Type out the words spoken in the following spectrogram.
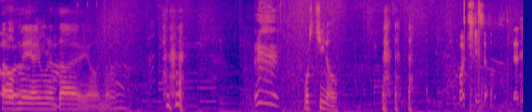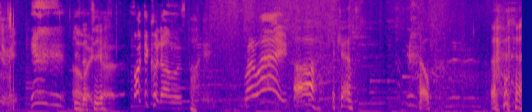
Help me! I'm gonna die! Oh no! Where's Chino? Fuck know. Dead to me. He's He's dead to you. Fuck the Kodamas. Fuck! Run away! Ah! I can't. Help! I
